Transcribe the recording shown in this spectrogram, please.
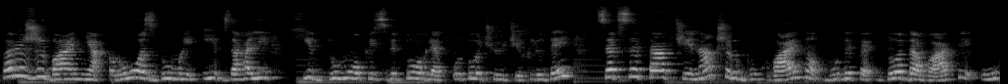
переживання, роздуми і взагалі хід думок і світогляд оточуючих людей, це все так чи інакше ви буквально будете додавати у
